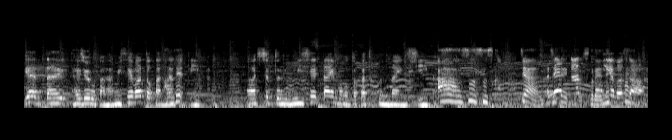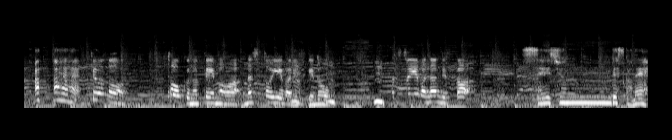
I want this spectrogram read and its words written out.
いや大大丈夫かな？見せ場とかなくていいかあちょっと見せたいものとか作んないし。いいかああそうそう。ですかじゃああ次回から夏これね。あはいはいはい。今日のトークのテーマは夏といえばですけど、うんうん夏といえば何ですか？青春ですかね。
